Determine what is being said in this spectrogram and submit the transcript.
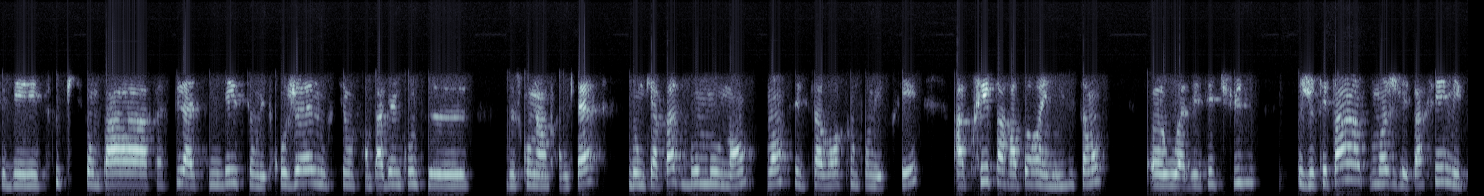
C'est des trucs qui sont pas faciles à assimiler si on est trop jeune ou si on se rend pas bien compte de, ce qu'on est en train de faire. Donc, il n'y a pas de bon moment. Vraiment, c'est de savoir quand on est prêt. Après, par rapport à une licence euh, ou à des études, je sais pas, moi je l'ai pas fait, mais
